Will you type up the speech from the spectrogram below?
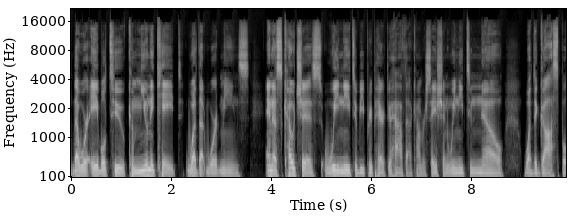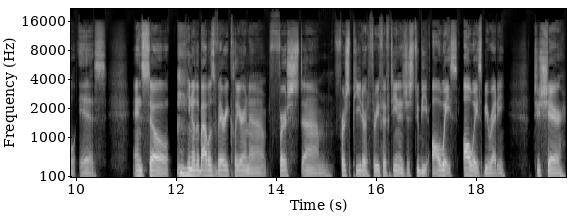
that we're able to communicate what that word means. And as coaches, we need to be prepared to have that conversation. We need to know what the gospel is. And so, you know, the Bible is very clear in uh, first um, First Peter three fifteen is just to be always, always be ready to share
